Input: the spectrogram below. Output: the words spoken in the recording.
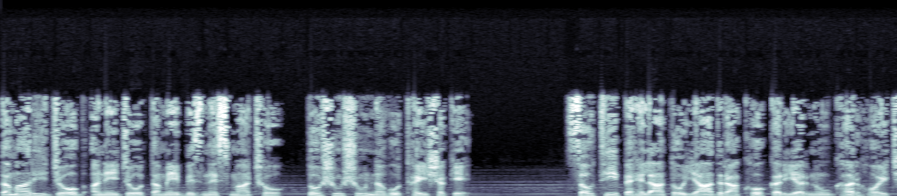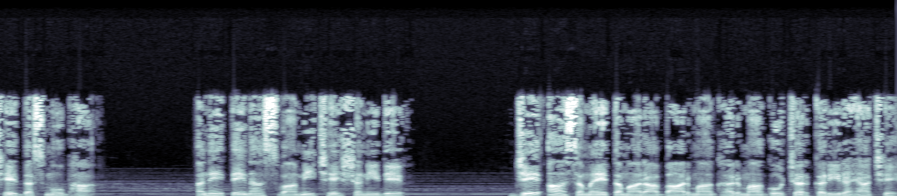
તમારી જોબ અને જો તમે બિઝનેસમાં છો, તો શું શું નવું થઈ શકે? સૌથી પહેલા તો યાદ રાખો કરિયરનું ઘર હોય છે દસમો ભાગ. અને તેના સ્વામી છે શનિદેવ. જે આ સમયે તમારા બારમા ઘરમાં ગોચર કરી રહ્યા છે.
